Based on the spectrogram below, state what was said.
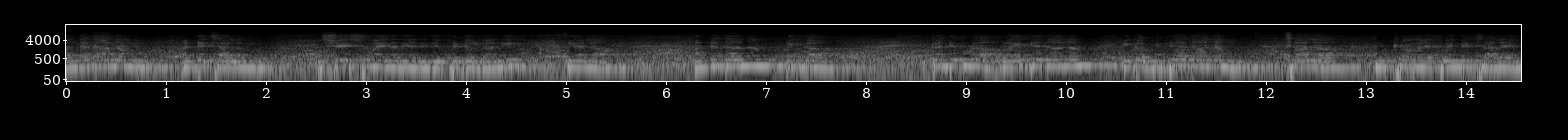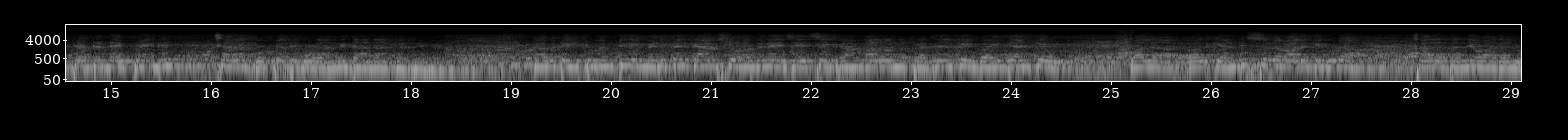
అన్నదానం అంటే చాలా శ్రేష్టమైనది అని చెప్పేటోళ్ళు కానీ ఇలా అన్నదానం ఇంకా కంటే కూడా వైద్యదానం ఇంకా విద్యాదానం చాలా ముఖ్యంగా అయిపోయింది చాలా ఇంపార్టెంట్ అయిపోయింది చాలా గొప్పది కూడా అన్ని దానాలు. ఇటువంటి మెడికల్ క్యాంప్స్ ఆర్గనైజ్ చేసి గ్రామాల్లో ఉన్న ప్రజలకి వైద్యానికి వాళ్ళ వాళ్ళకి అందిస్తున్న వాళ్ళకి కూడా చాలా ధన్యవాదాలు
